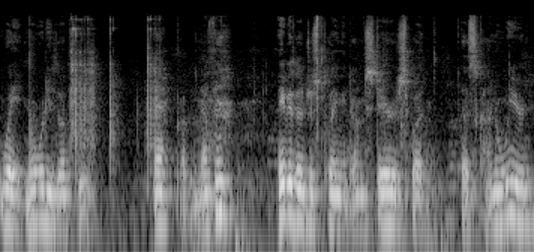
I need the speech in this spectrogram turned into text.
wait, nobody's up here. Eh, probably nothing. Maybe they're just playing it downstairs, but that's kind of weird.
